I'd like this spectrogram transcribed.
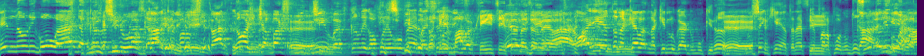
ele não ligou o ar da casa Mentiroso, dele pra cá. claro que ele eu falou liguei, assim, claro que eu não, a gente é. abaixa o É, vidrinho, vai mentiroso. ficando legal. Eu falei, ô, velho, mas Só você aquele não bafo quente entrando na janela. Aí entra naquela, naquele lugar do Muquirana, É. não sei quem entra, né? Porque Sim. fala, pô, no dos Cara, outros eu liguei ligo o ar.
